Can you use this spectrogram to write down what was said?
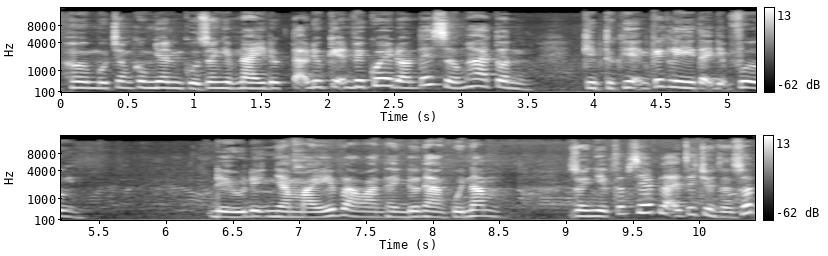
Hơn 100 công nhân của doanh nghiệp này được tạo điều kiện về quê đón Tết sớm 2 tuần, kịp thực hiện cách ly tại địa phương. Để ổn định nhà máy và hoàn thành đơn hàng cuối năm, doanh nghiệp sắp xếp lại dây chuyển sản xuất,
